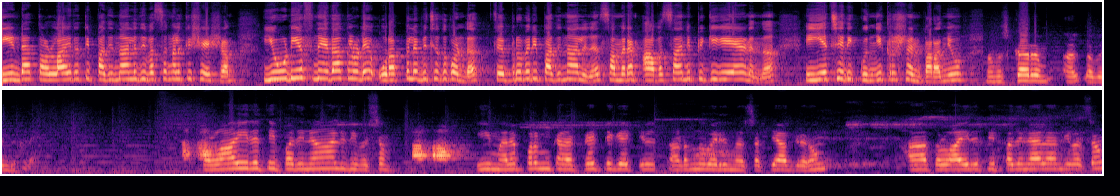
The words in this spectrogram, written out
നീണ്ട തൊള്ളായിരത്തി പതിനാല് ദിവസങ്ങൾക്ക് ശേഷം യു ഡി എഫ് നേതാക്കളുടെ ഉറപ്പ് ലഭിച്ചതുകൊണ്ട് ഫെബ്രുവരി പതിനാലിന് സമരം അവസാനിപ്പിക്കുകയാണെന്ന് ഈയച്ചേരി കുഞ്ഞികൃഷ്ണൻ പറഞ്ഞു. നമസ്കാരം ആത്മബന്ധുക്കളെ. തൊള്ളായിരത്തി പതിനാല് ദിവസം ഈ മലപ്പുറം കളക്ട്രേറ്റ് ഗേറ്റിൽ നടന്നു വരുന്ന സത്യാഗ്രഹം. ആ തൊള്ളായിരത്തി പതിനാലാം ദിവസം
